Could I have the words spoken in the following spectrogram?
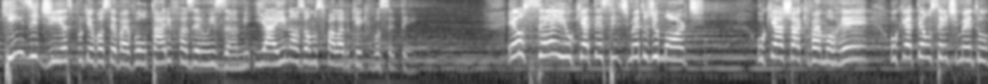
15 dias, porque você vai voltar e fazer um exame. E aí nós vamos falar o que, que você tem. Eu sei o que é ter sentimento de morte. O que é achar que vai morrer, o que é ter um sentimento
